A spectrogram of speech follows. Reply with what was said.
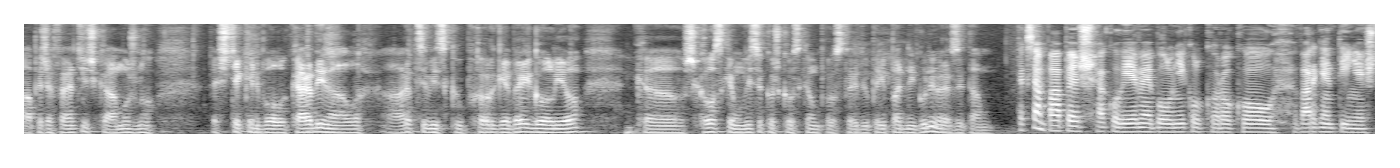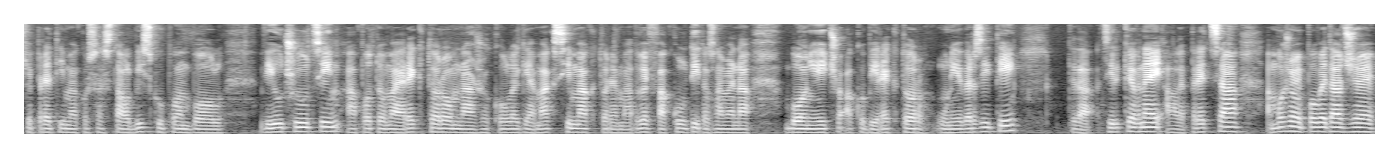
pápeža Františka a možno ešte keď bol kardinál a arcibiskup Jorge Bergoglio k školskému, vysokoškolskému prostrediu, prípadne k univerzitám. Tak sám pápež, ako vieme, bol niekoľko rokov v Argentíne ešte predtým, ako sa stal biskupom, bol vyučujúcim a potom aj rektorom nášho kolegia Maxima, ktoré má dve fakulty, to znamená, bol niečo akoby rektor univerzity teda cirkevnej, ale predsa. A môžeme povedať, že e,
